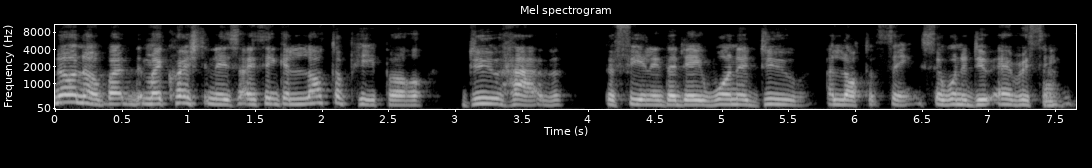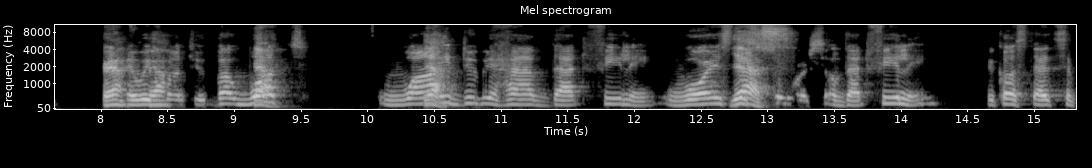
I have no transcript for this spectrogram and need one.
no, no, but my question is, I think a lot of people do have the feeling that they want to do a lot of things. They want to do everything. Yeah. And we yeah. want to. But what? Why yeah. do we have that feeling? What is the source of that feeling? Because that's a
